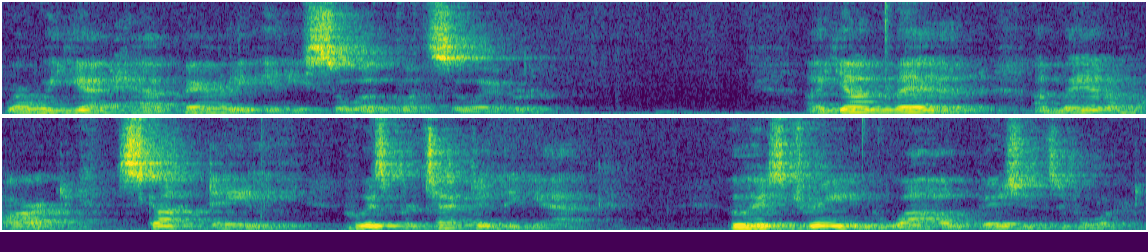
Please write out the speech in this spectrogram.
where we yet have barely any soil whatsoever. A young man, a man of art, Scott Daly, who has protected the Yaak, who has dreamed wild visions for it,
